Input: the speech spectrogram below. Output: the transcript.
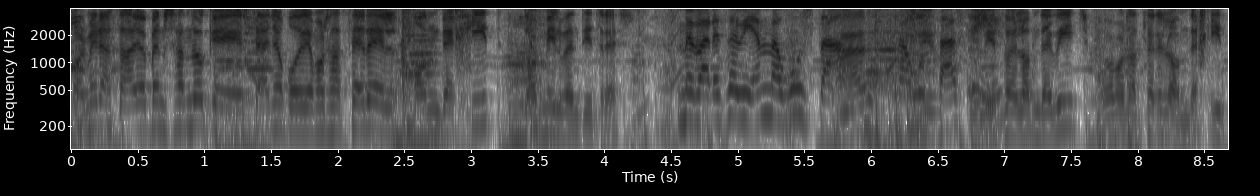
pues mira, estaba yo pensando que este año podríamos hacer el On the Hit 2023. Me parece bien, me gusta. ¿Ah? Me gusta, Él sí. hizo el On the Beach, podemos hacer el On the Hit.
